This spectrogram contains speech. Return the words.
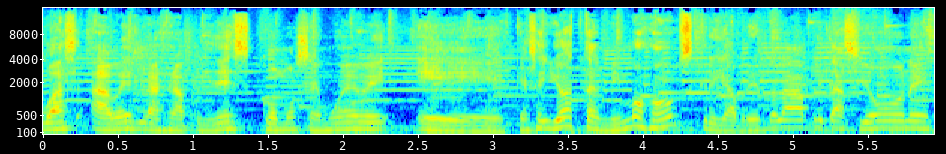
vas a ver la rapidez, cómo se mueve, eh, qué sé yo, hasta el mismo home screen, abriendo las aplicaciones,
